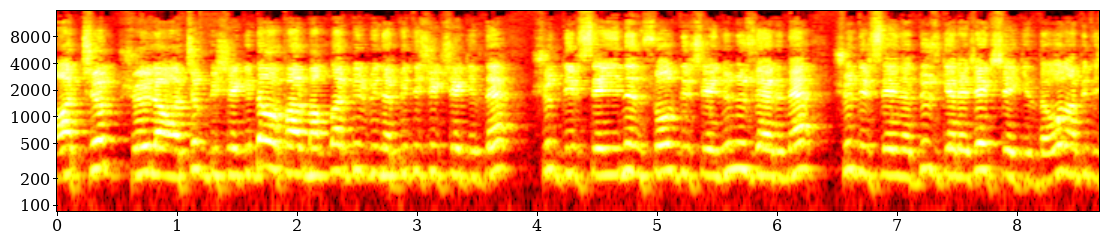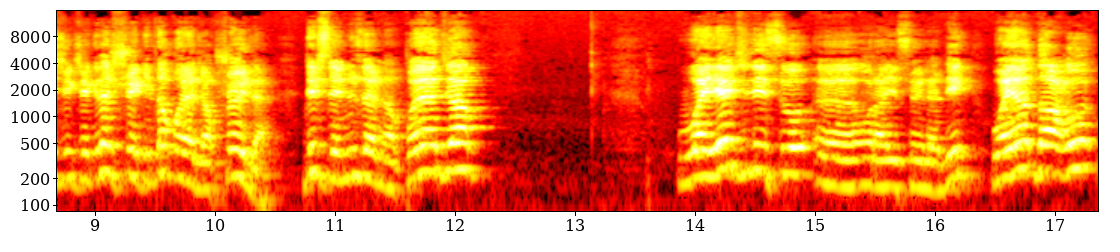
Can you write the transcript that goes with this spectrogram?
açık şöyle açık bir şekilde o parmaklar birbirine bitişik şekilde şu dirseğinin sol dirseğinin üzerine şu dirseğine düz gelecek şekilde ona bitişik şekilde şu şekilde koyacak şöyle dirseğin üzerine koyacak ve yeclisu e, orayı söyledik ve yada'u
